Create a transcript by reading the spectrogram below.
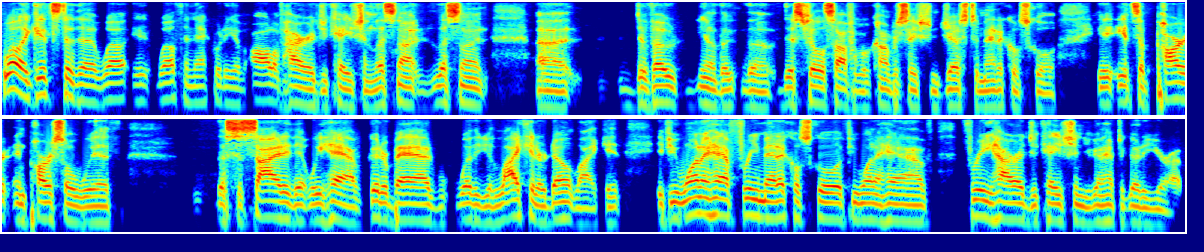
Well, it gets to the it, wealth inequity of all of higher education. Let's not let's not uh, devote you know the the this philosophical conversation just to medical school. It, it's a part and parcel with the society that we have, good or bad, whether you like it or don't like it. If you want to have free medical school, if you want to have free higher education, you're going to have to go to Europe.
